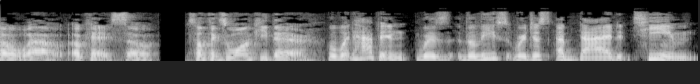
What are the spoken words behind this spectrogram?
Oh wow. Okay, so something's wonky there. Well, what happened was the Leafs were just a bad team.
